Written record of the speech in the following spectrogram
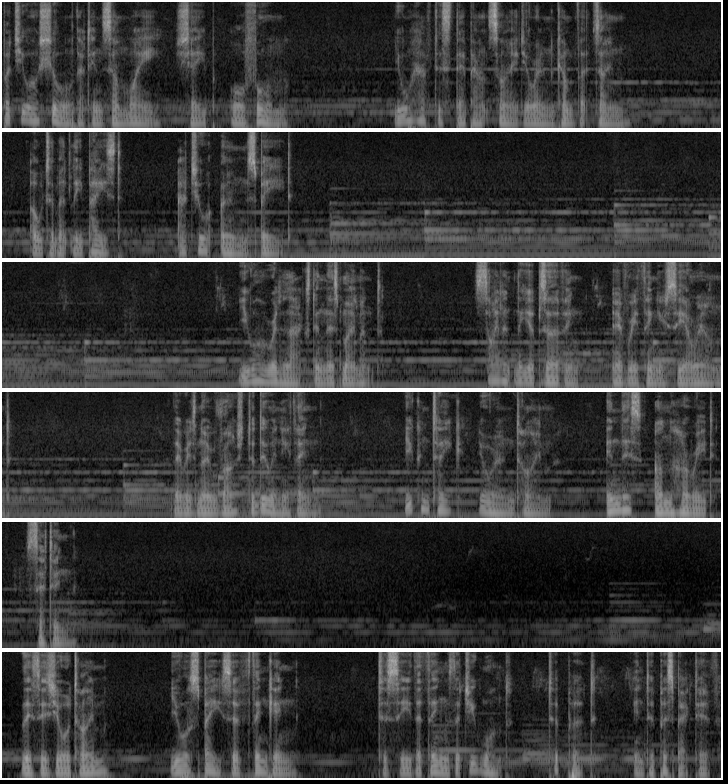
But you are sure that in some way, shape, or form, you will have to step outside your own comfort zone, ultimately paced at your own speed. You are relaxed in this moment, silently observing everything you see around. There is no rush to do anything. You can take your own time in this unhurried setting. This is your time, your space of thinking to see the things that you want to put into perspective.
